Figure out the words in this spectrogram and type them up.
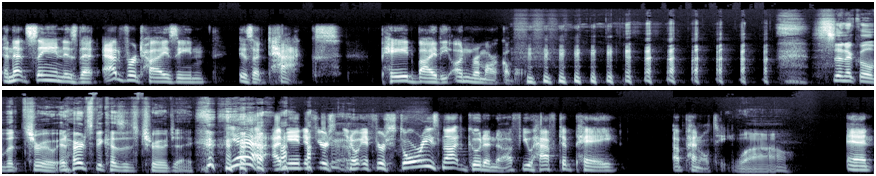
And that saying is that advertising is a tax paid by the unremarkable. Cynical but true. It hurts because it's true, Jay. yeah, I mean, if your you know if your story's not good enough, you have to pay a penalty. Wow. And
